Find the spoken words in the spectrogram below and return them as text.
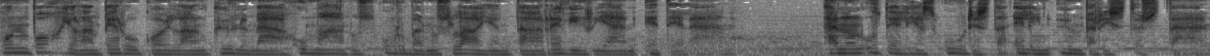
Kun Pohjolan perukoillaan kylmää, humanus urbanus laajentaa reviriään etelään – hän on utelias uudesta elinympäristöstään.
